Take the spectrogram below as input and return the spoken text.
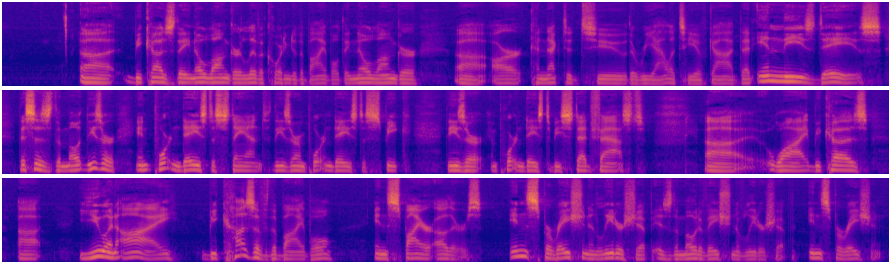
uh, because they no longer live according to the Bible. They no longer uh, are connected to the reality of God. That in these days, this is the mo- these are important days to stand. These are important days to speak. These are important days to be steadfast. Uh, why? Because uh, you and I, because of the Bible, inspire others inspiration in leadership is the motivation of leadership. Inspiration.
